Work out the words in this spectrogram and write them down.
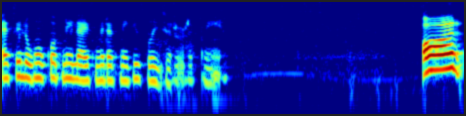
ऐसे लोगों को अपनी लाइफ में रखने की कोई ज़रूरत नहीं है। और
